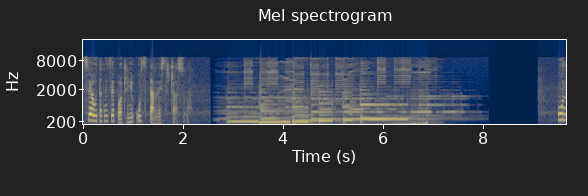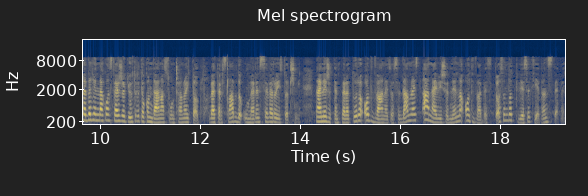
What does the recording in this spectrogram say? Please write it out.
Sve utakmice počinju u 17 časova. U nedelju nakon svežeg jutra tokom dana sunčano i toplo. Vetar slab do umeren severoistočni. Najniža temperatura od 12 do 17, a najviša dnevna od 28 do 31 stepen.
